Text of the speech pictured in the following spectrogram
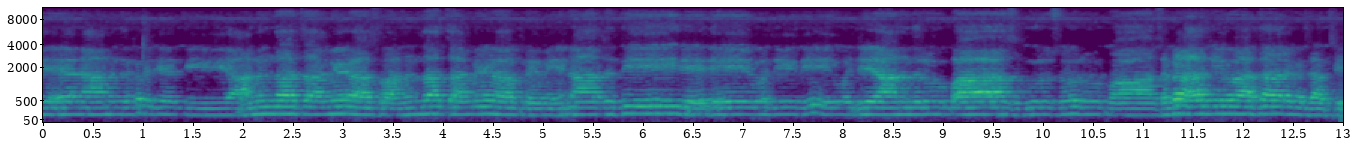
जयन आनंद करजती आनंदाचा मेळा स्वानंदाचा मेळा प्रेमे नाचती जय देव नित्यानंद रूपास गुरु स्वरूपा सगळा जीवा साक्षी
